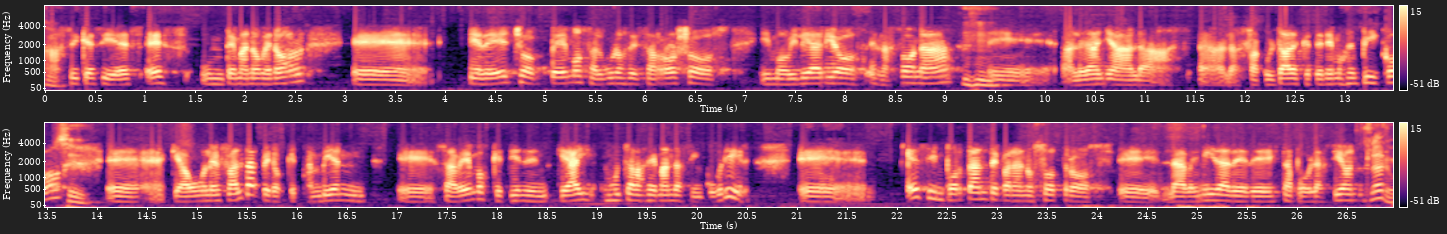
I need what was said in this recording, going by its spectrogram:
Sí. Así que sí, es, es un tema no menor, eh, que de hecho vemos algunos desarrollos inmobiliarios en la zona, eh, aledaña a las, a las facultades que tenemos en Pico, Sí. eh, que aún le falta, pero que también eh, sabemos que tienen que hay mucha más demanda sin cubrir. Es importante para nosotros eh, la venida de, de esta población Claro.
